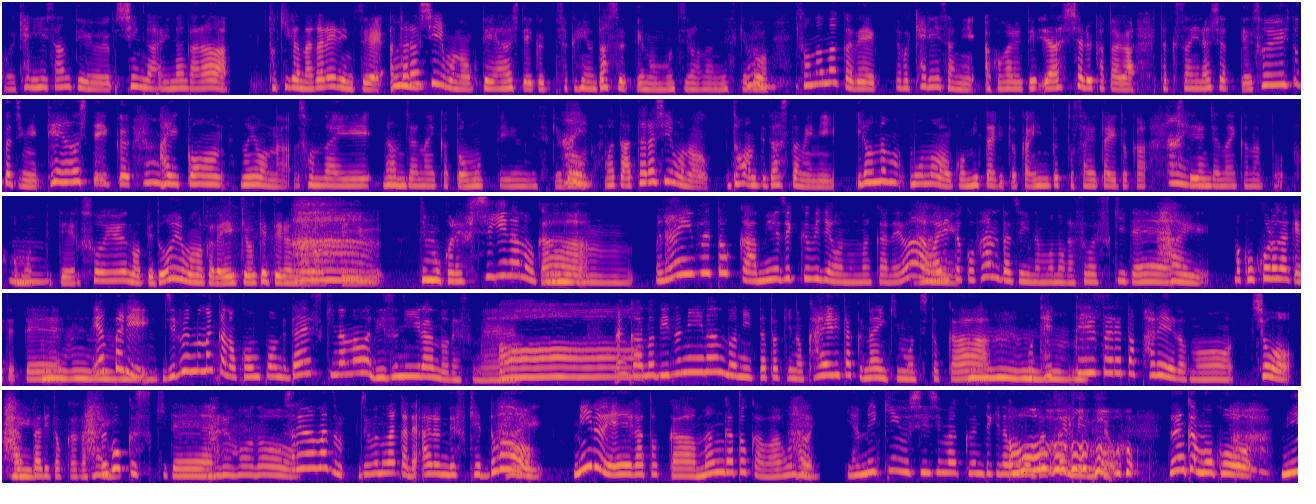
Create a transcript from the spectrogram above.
こうキャリーさんっていう芯がありながら時が流れるにつれうん。新しいものを提案していく作品を出すっていうのももちろんなんですけど、うん。そんな中でやっぱキャリーさんに憧れていらっしゃる方がたくさんいらっしゃってそういう人たちに提案していくうん。アイコンのような存在なんじゃないかと思っているんですけど、はい。また新しいものをドンって出すためにいろんなものをこう見たりとかインプットされたりとかはい。してるんじゃないかなと思ってて、そういうのってどういうものから影響を受けてるんだろうっていう。でもこれ不思議なのが、うんライブとかミュージックビデオの中でははい。割とこうファンタジーなものがすごい好きで、はい、まあ、心がけてて、うんうんうんうんやっぱり自分の中の根本で大好きなのはディズニーランドですね。あなんかあのディズニーランドに行った時の帰りたくない気持ちとか、もう徹底されたパレードのショーだったりとかがすごく好きで、なるほど。それはまず自分の中であるんですけど、はい見る映画とか漫画とかは本当、はい。闇金牛島くん的なものばっかり見るんですよ。なんかもうこう人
